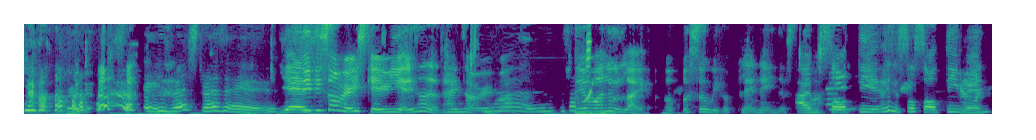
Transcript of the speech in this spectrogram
hey, it's very stress eh. See, Yes. this one very scary eh. This one the time's up very fast. Yeah, it's Do you want to look like a person with a planet in the sky? I'm salty. This is so salty, man.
